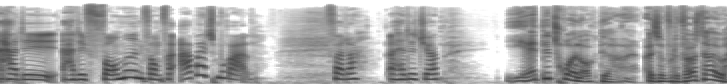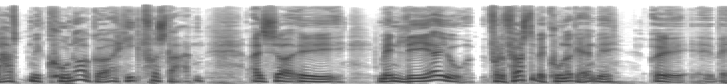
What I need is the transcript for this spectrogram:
Har det, har det formet en form for arbejdsmoral for dig at have det job? Ja, det tror jeg nok, det har. Altså for det første har jeg jo haft med kunder at gøre helt fra starten. Altså, øh, man lærer jo for det første, hvad kunder gerne vil. Øh, hvad,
